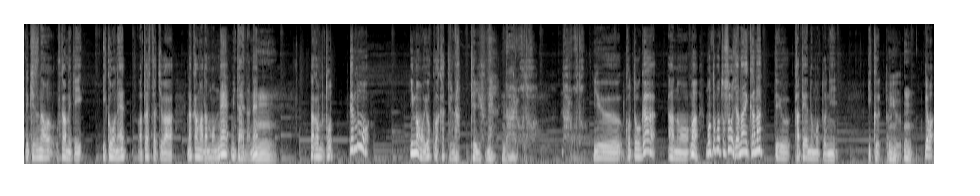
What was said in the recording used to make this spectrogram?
で絆を深めていいこうね。私たちは仲間だもんねみたいなね、うん。なんかとっても今もよく分かってるなっていうね。なるほど。なるほど。いうことがあのまあもともとそうじゃないかなっていう過程のもとに行くという、うんでは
